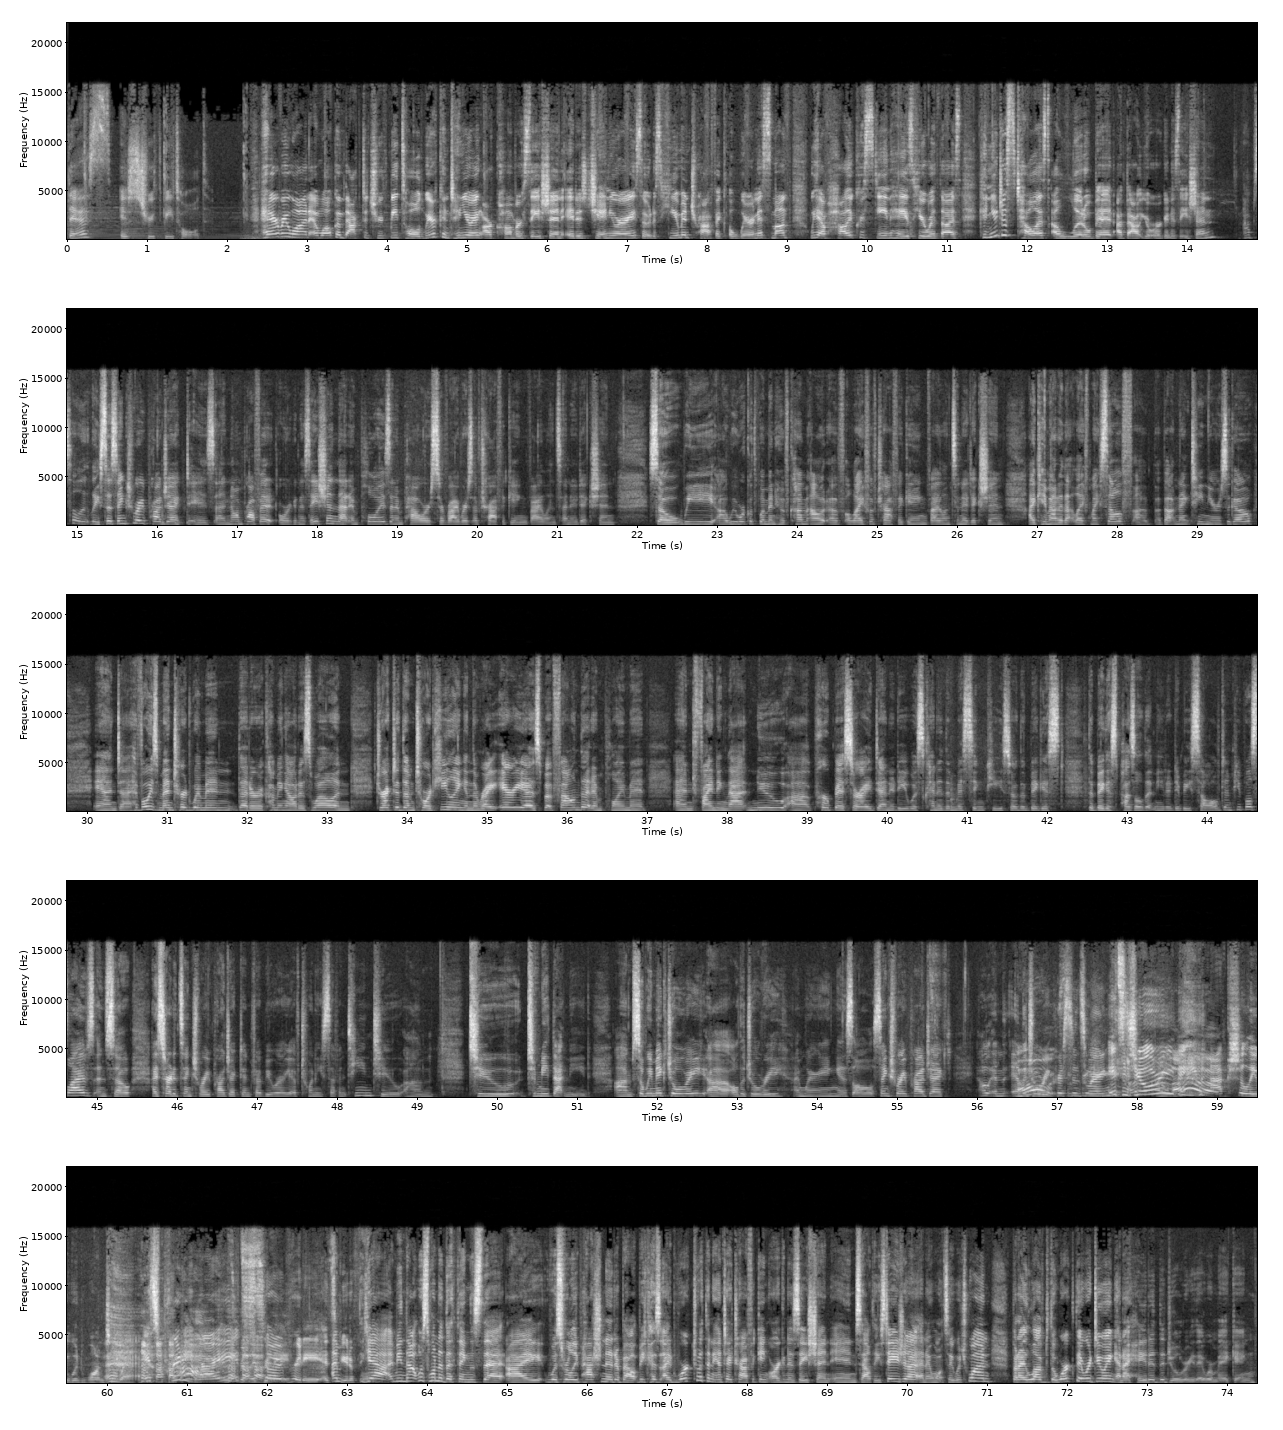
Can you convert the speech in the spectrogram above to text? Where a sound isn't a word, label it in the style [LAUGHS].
This is Truth Be Told. Hey everyone, and welcome back to Truth Be Told. We are continuing our conversation. It is January, so it is Human Traffic Awareness Month. We have Holly Christine Hayes here with us. Can you just tell us a little bit about your organization? Absolutely. So, Sanctuary Project is a nonprofit organization that employs and empowers survivors of trafficking, violence, and addiction. So, we uh, we work with women who've come out of a life of trafficking, violence, and addiction. I came out of that life myself uh, about 19 years ago, and uh, have always mentored women that are coming out as well, and directed them toward healing in the right areas. But found that employment and finding that new uh, purpose or identity was kind of the missing piece or the biggest the biggest puzzle that needed to be solved in people's people's lives. And so I started Sanctuary Project in February of 2017 to um, to to meet that need. Um, so we make jewelry. Uh, all the jewelry I'm wearing is all Sanctuary Project. Oh, and, and the oh, jewelry Kristen's wearing. It's jewelry that you actually would want to wear. [LAUGHS] it's pretty, right? It's really so pretty. It's I'm, beautiful. Yeah, I mean, that was one of the things that I was really passionate about because I'd worked with an anti trafficking organization in Southeast Asia, and I won't say which one, but I loved the work they were doing, and I hated the jewelry they were making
